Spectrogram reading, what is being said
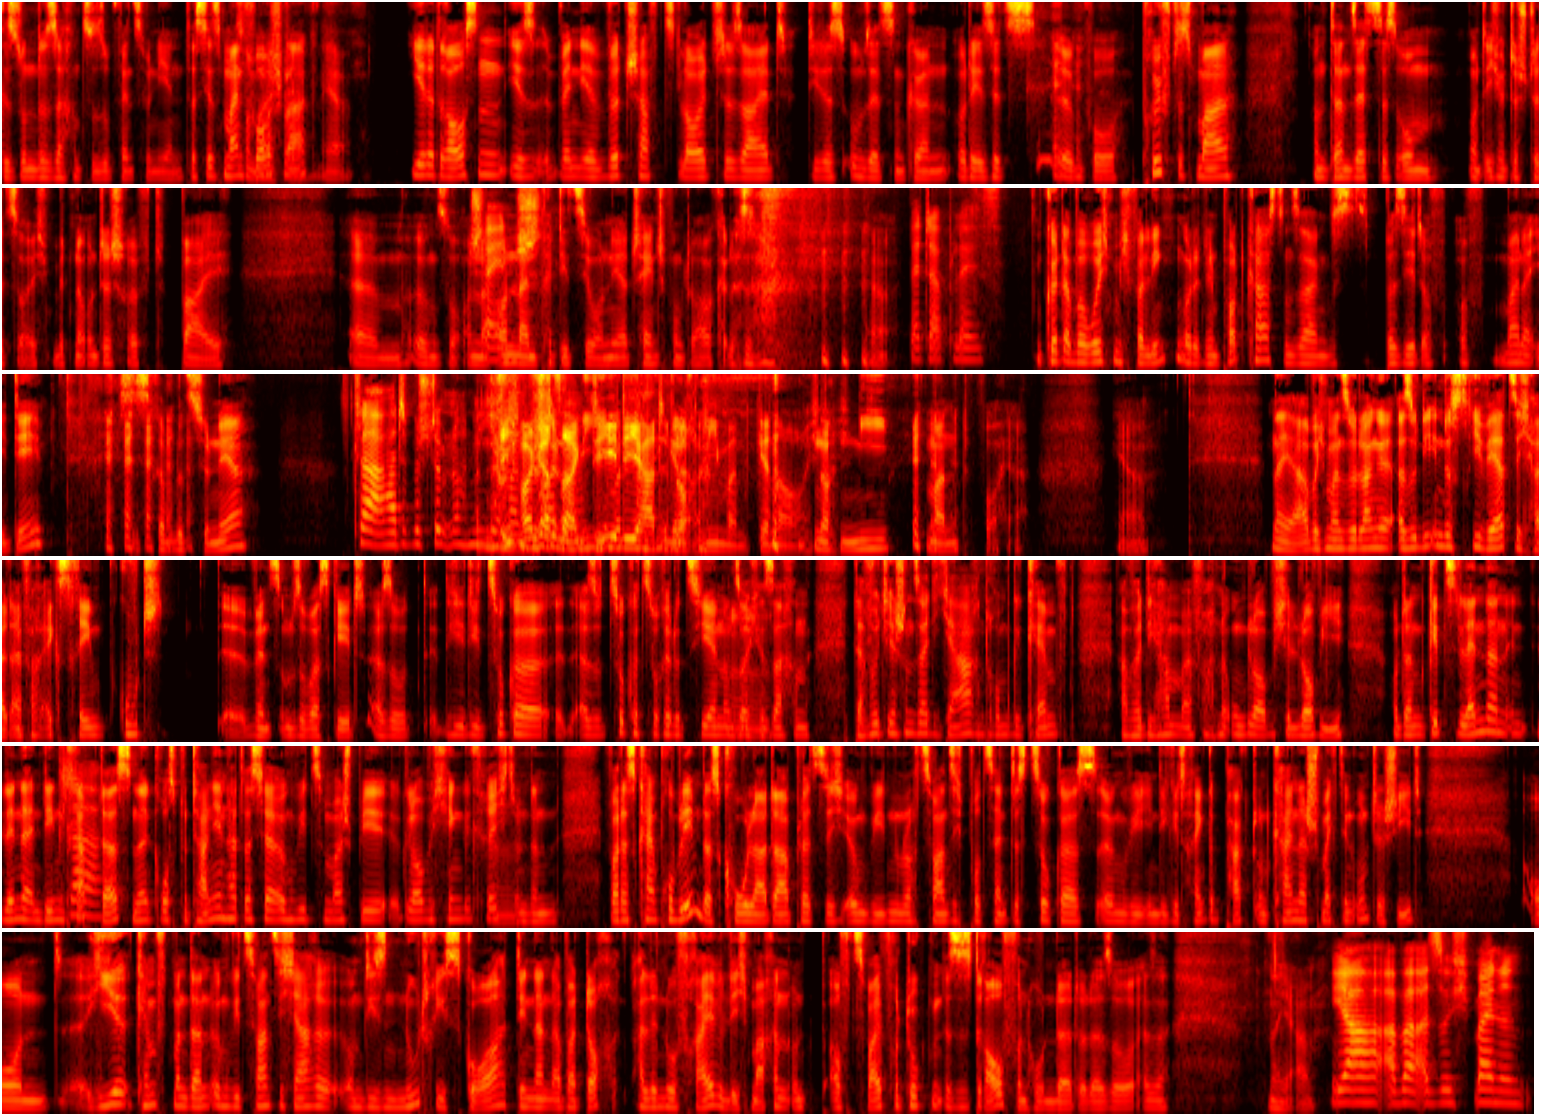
gesunde Sachen zu subventionieren. Das ist jetzt mein Zum Vorschlag. Beispiel, Ja. Ihr da draußen, ihr, wenn ihr Wirtschaftsleute seid, die das umsetzen können, oder ihr sitzt irgendwo, prüft es mal und dann setzt es um und ich unterstütze euch mit einer Unterschrift bei ähm, irgend so. Online- Online-Petition, ja, change.org oder so. Better Place. Ihr könnt aber ruhig mich verlinken oder den Podcast und sagen, das basiert auf, auf meiner Idee. Das ist revolutionär. Klar, hatte bestimmt noch nie Ich Ich jemand. wollte gerade sagen, die Idee hatte genau. noch niemand. Genau. Noch niemand vorher. Ja. Naja, aber ich meine, solange, also die Industrie wehrt sich halt einfach extrem gut, wenn es um sowas geht. Also die, die Zucker, also Zucker zu reduzieren und solche Mhm. Sachen, da wird ja schon seit Jahren drum gekämpft, aber die haben einfach eine unglaubliche Lobby. Und dann gibt es Länder, in, Länder, in denen Klar. klappt das. Ne? Großbritannien hat das ja irgendwie zum Beispiel, glaube ich, hingekriegt. Mhm. Und dann war das kein Problem, dass Cola da plötzlich irgendwie nur noch 20 Prozent des Zuckers irgendwie in die Getränke packt und keiner schmeckt den Unterschied. Und äh, hier kämpft man dann irgendwie 20 Jahre um diesen Nutri-Score, den dann aber doch alle nur freiwillig machen und auf zwei Produkten ist es drauf von 100 oder so. Also, naja. Ja, aber also ich meine,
